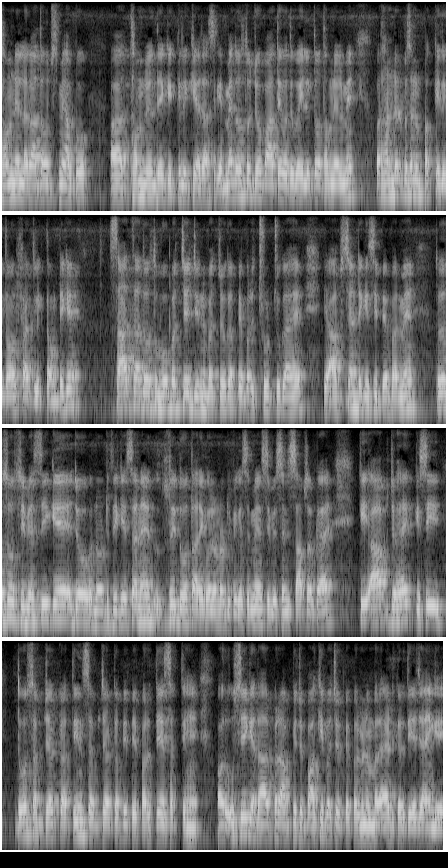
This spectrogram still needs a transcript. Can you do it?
थंबनेल लगाता हूँ जिसमें आपको थंबनेल देख के क्लिक किया जा सके। मैं दोस्तों, जो बातें होती वही लिखता हूँ थंबनेल में और हंड्रेड परसेंट पक्के लिखता हूँ फैक्ट लिखता हूँ, ठीक है? साथ साथ दोस्तों, वो बच्चे जिन बच्चों का पेपर छूट चुका है या अबसेंट है किसी पेपर में तो दोस्तों सीबीएसई के जो नोटिफिकेशन है दूसरी दो तारीख वाले नोटिफिकेशन में सीबीएसई ने साफ़ साफ़ कहा है कि आप जो है किसी दो सब्जेक्ट का, तीन सब्जेक्ट का भी पेपर दे सकते हैं और उसी के आधार पर आपके जो बाकी बचे पेपर में नंबर ऐड कर दिए जाएँगे।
